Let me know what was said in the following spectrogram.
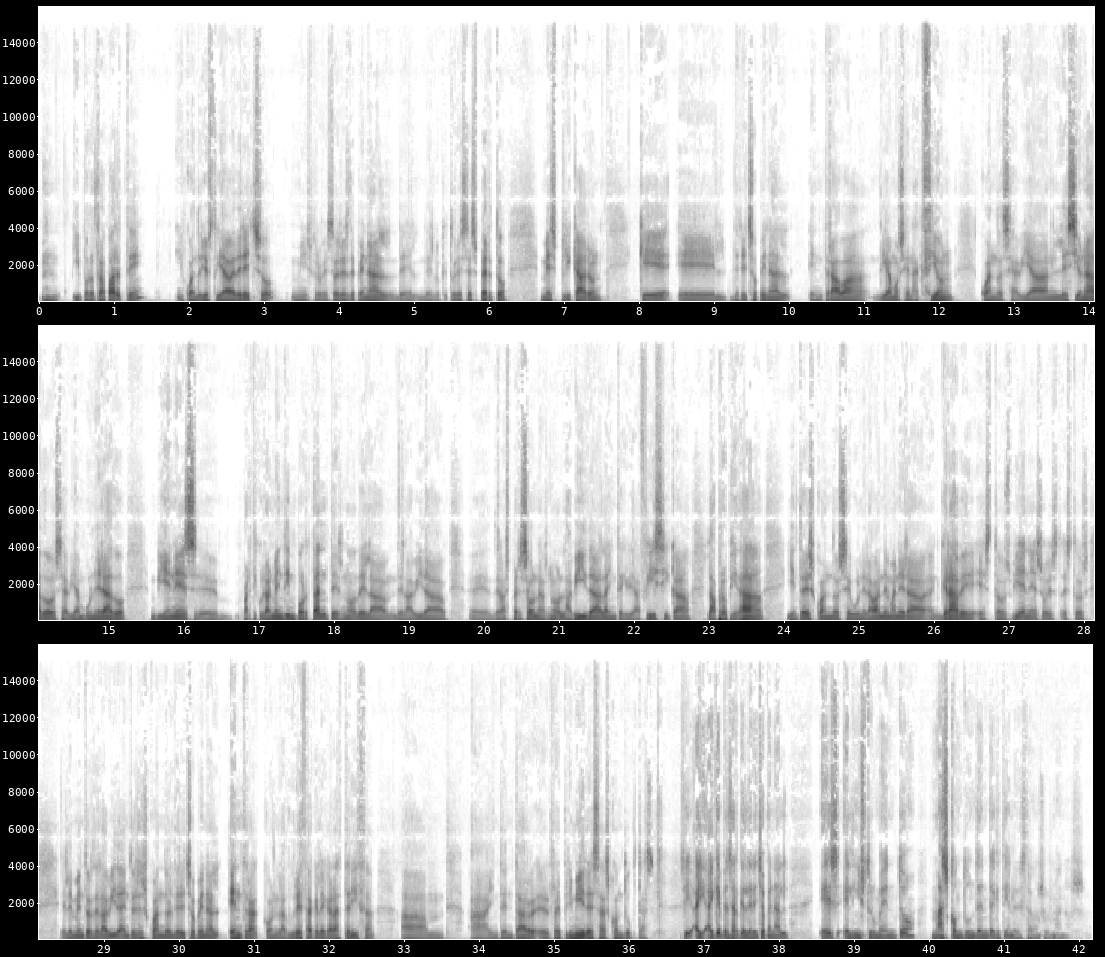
y, por otra parte, cuando yo estudiaba Derecho, mis profesores de penal, de, de lo que tú eres experto, me explicaron que el derecho penal entraba, digamos, en acción cuando se habían lesionado, se habían vulnerado bienes eh, particularmente importantes ¿no? de, la, de la vida eh, de las personas, ¿no? la vida, la integridad física, la propiedad, y entonces cuando se vulneraban de manera grave estos bienes o estos elementos de la vida, entonces es cuando el derecho penal entra con la dureza que le caracteriza a, intentar eh, reprimir esas conductas. Sí, hay, hay, que pensar que el derecho penal es el instrumento más contundente que tiene el Estado en sus manos.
